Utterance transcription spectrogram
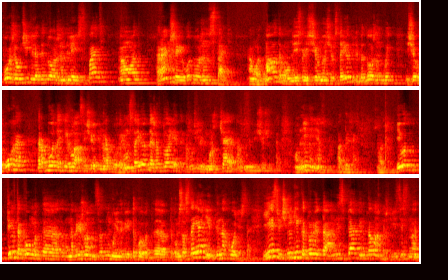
позже учителя ты должен лечь спать, а вот, раньше его должен встать. А Вот. Мало того, он если еще ночью встает, у тебя должен быть еще ухо работать и глаз еще один работать. Он встает даже в туалет, и там учитель может чая там или еще что-то. Он не-не-не, отдыхай. Вот. И вот ты в таком вот э, напряженном, ну будем говорить, такой вот, э, в таком состоянии ты находишься. Есть ученики, которые, да, они спят, им до лампочки. Естественно,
